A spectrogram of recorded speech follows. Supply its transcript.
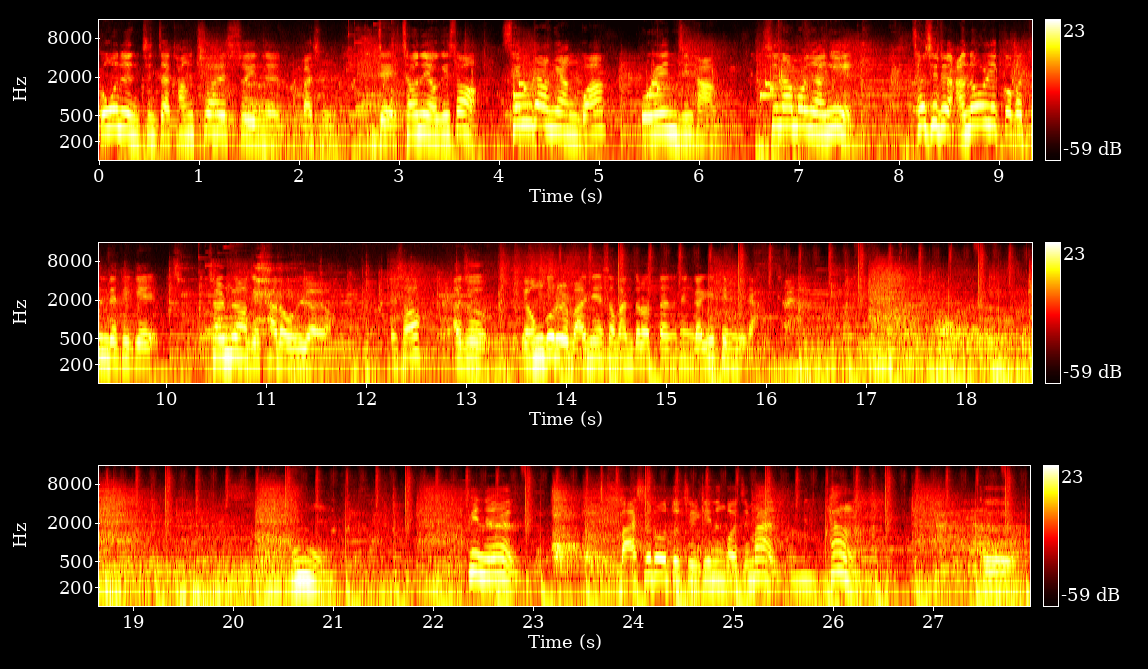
요거는 진짜 강추할 수 있는 맛입니다. 이제 저는 여기서 생강향과 오렌지 향, 시나몬 향이 사실은 안 어울릴 것 같은데 되게 절묘하게 잘 어울려요. 그래서 아주 연구를 많이 해서 만들었다는 생각이 듭니다. 음. 커피는 맛으로도 즐기는 거지만 향, 그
